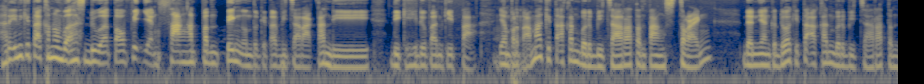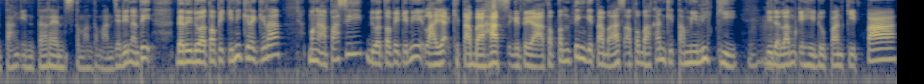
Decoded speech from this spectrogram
Hari ini kita akan membahas dua topik yang sangat penting untuk kita bicarakan di di kehidupan kita. Yang pertama kita akan berbicara tentang strength dan yang kedua kita akan berbicara tentang endurance, teman-teman. Jadi nanti dari dua topik ini kira-kira mengapa sih dua topik ini layak kita bahas gitu ya atau penting kita bahas atau bahkan kita miliki di dalam kehidupan kita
